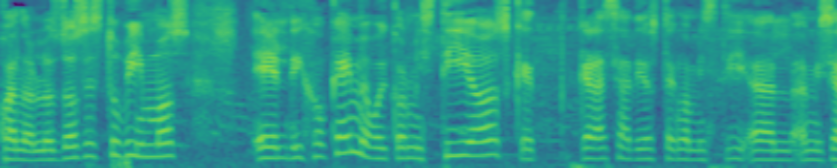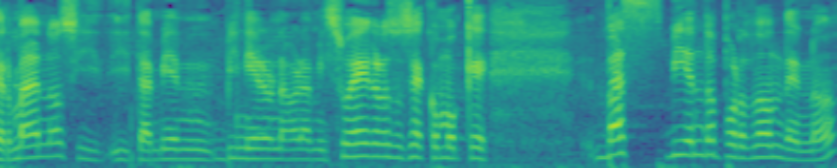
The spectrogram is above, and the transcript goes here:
Cuando los dos estuvimos, él dijo, ok, me voy con mis tíos, que gracias a Dios tengo a mis, a, mis hermanos y, y también vinieron ahora mis suegros, o sea, como que vas viendo por dónde, ¿no?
